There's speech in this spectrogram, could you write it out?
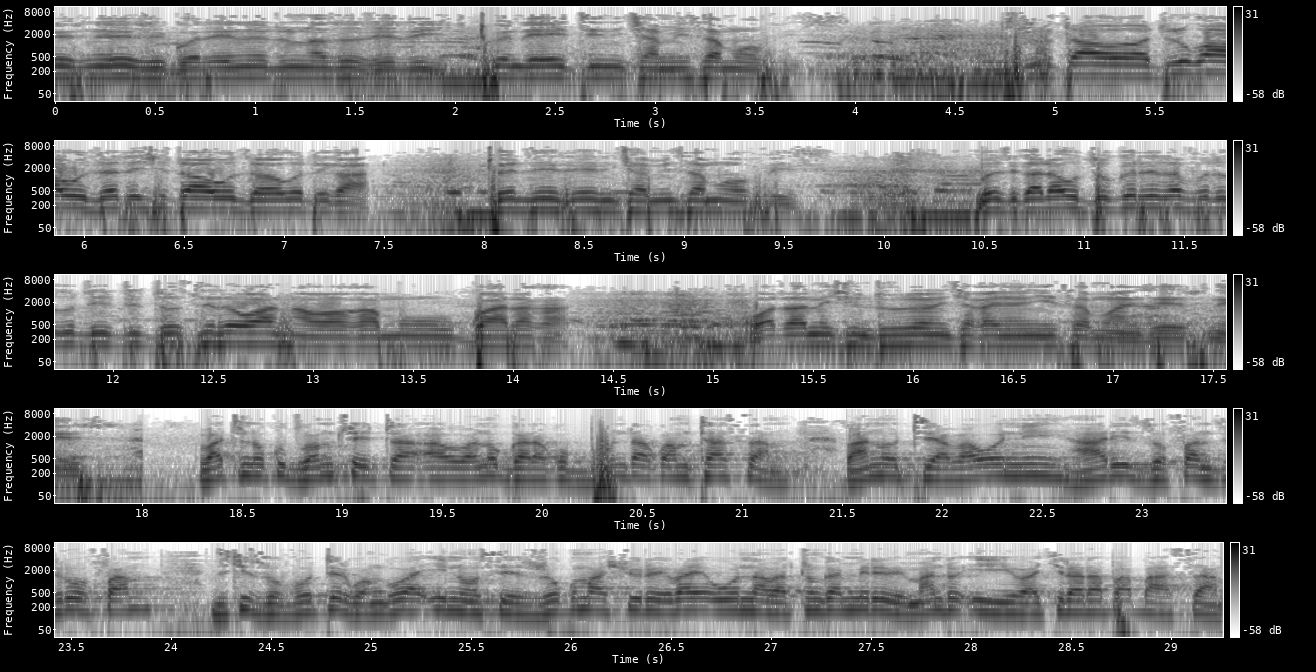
Izvinezvi gore ino tinonazozviti 2018 chamisa muofisi tiri kuaudza tichitoaudzawo kuti ka 2018 chamisa muofisi. Bozikada kudzokerera futi kuti tidzosere wana wakamugwara ka wata nechindurani chakanyanyisa manje zvinezvi vatinokudzwa mutsveta avo vanogara kubhunda kwamutasa vanoti havaoni hari dzofanzirofa dzichizovhoterwa nguva ino sezvo kumashure vaiona vatungamiriri vemhando iyi vachirara pabasa.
